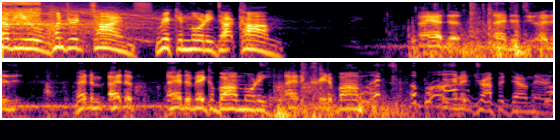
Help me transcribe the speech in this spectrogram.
W100 times rickandmorty.com. I had to, I had to do, I had to, I had to, I had to, I had to make a bomb, Morty. I had to create a bomb. What? A bomb? We're gonna drop it down there.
